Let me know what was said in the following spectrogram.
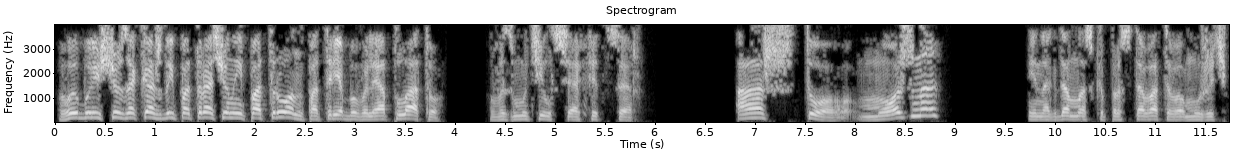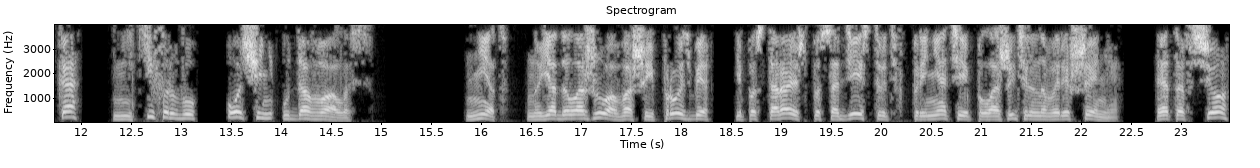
Вы бы еще за каждый потраченный патрон потребовали оплату, — возмутился офицер. — А что, можно? Иногда маска простоватого мужичка Никифорову очень удавалась. — Нет, но я доложу о вашей просьбе и постараюсь посодействовать в принятии положительного решения. Это все?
